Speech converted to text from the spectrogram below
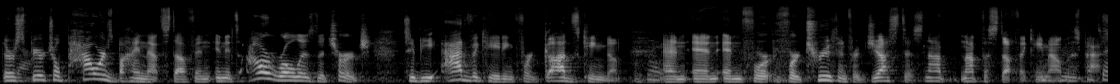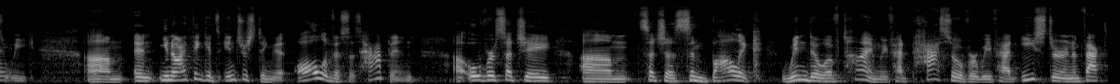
there are Yeah. spiritual powers behind that stuff. And, and it's our role as the church to be advocating for God's kingdom Right. and, and, and for, for truth and for justice, not, not the stuff that came out this past right. week. Um, and, you know, I think it's interesting that all of this has happened uh, over such a um, such a symbolic window of time. We've had Passover, we've had Easter, and in fact,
